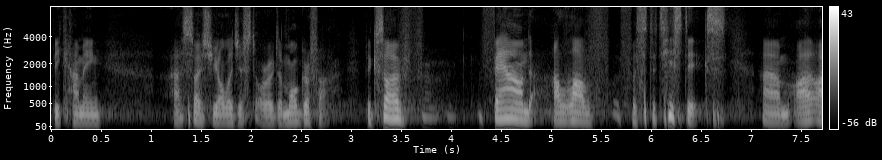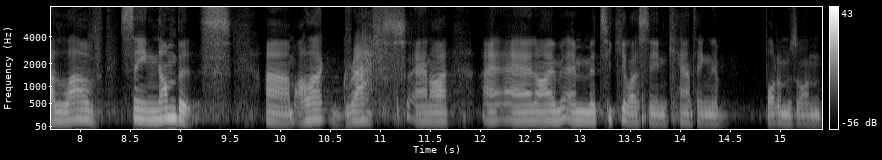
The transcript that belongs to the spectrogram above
becoming a sociologist or a demographer because I've found a love for statistics. Um, I, I, love seeing numbers. Um, I like graphs, and, I, and I'm meticulous in counting the bottoms on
